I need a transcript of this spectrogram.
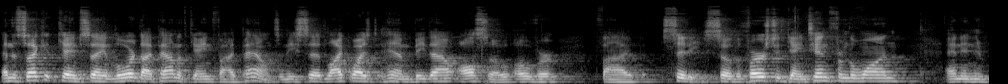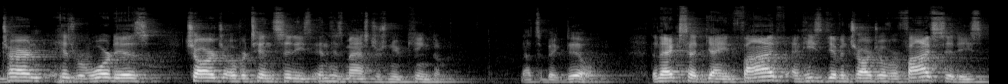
And the second came, saying, Lord, thy pound hath gained five pounds. And he said likewise to him, Be thou also over five cities. So the first had gained ten from the one, and in return, his reward is charge over ten cities in his master's new kingdom. That's a big deal. The next had gained five, and he's given charge over five cities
